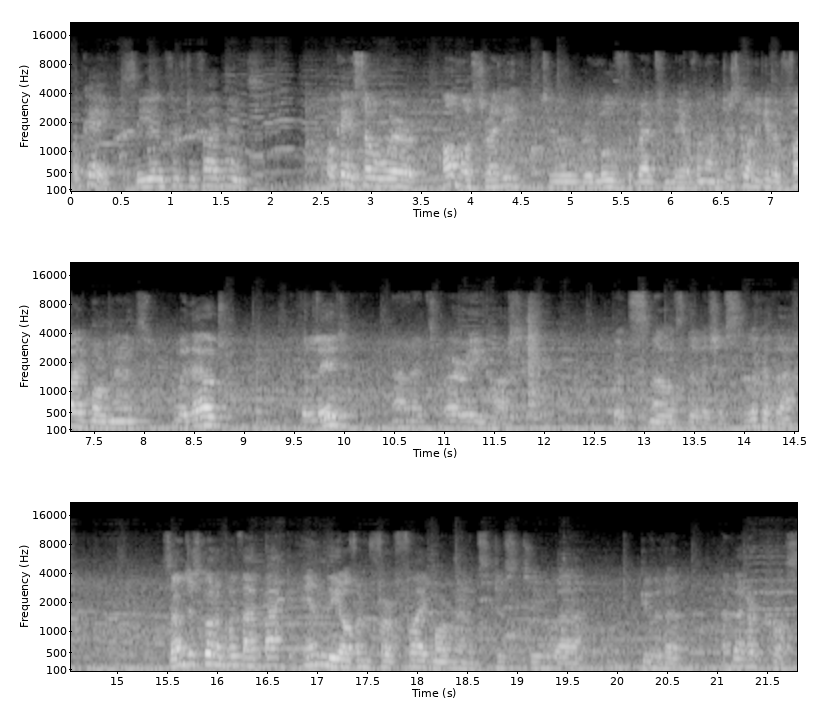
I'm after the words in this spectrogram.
Okay, see you in 55 minutes. Okay, so we're almost ready to remove the bread from the oven. I'm just going to give it five more minutes without the lid and it's very hot but smells delicious. Look at that. So I'm just going to put that back in the oven for five more minutes just to uh, give it a, a better crust.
